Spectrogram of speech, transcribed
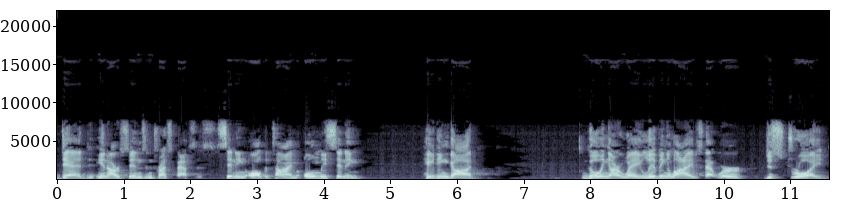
dead in our sins and trespasses, sinning all the time, only sinning, hating God, going our way, living lives that were destroyed.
